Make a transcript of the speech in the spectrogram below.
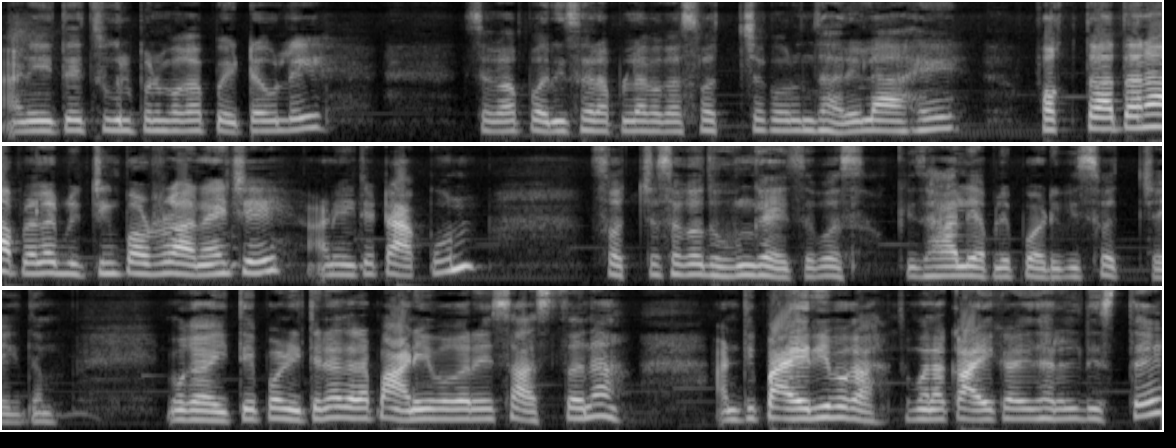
आणि ते चूल पण बघा पेटवले सगळा परिसर आपला बघा स्वच्छ करून झालेला आहे. फक्त आता ना आपल्याला ब्लिचिंग पावडर आणायचे आणि इथे टाकून स्वच्छ सगळं धुवून घ्यायचं बस. की झाली आपली पडवी स्वच्छ एकदम. बघा इथे पण इथे ना जरा पाणी वगैरे साचतं ना. आणि ती पायरी बघा तुम्हाला काळी काळी झालेली दिसते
